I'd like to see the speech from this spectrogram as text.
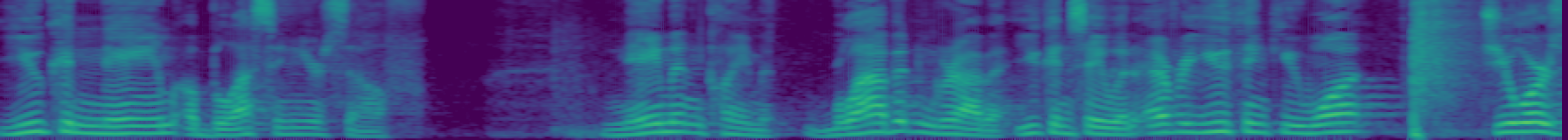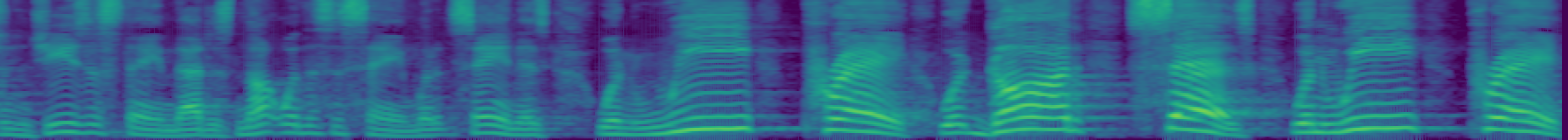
you can name a blessing yourself. Name it and claim it. Blab it and grab it. You can say whatever you think you want. It's yours in Jesus' name. That is not what this is saying. What it's saying is when we pray what God says, when we pray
